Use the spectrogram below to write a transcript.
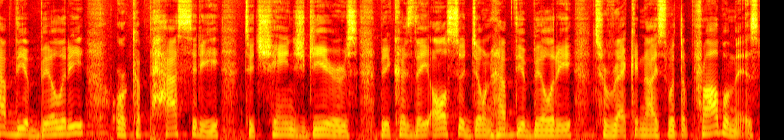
have the ability or capacity to change gears because they also don't have the ability to recognize what the problem is.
